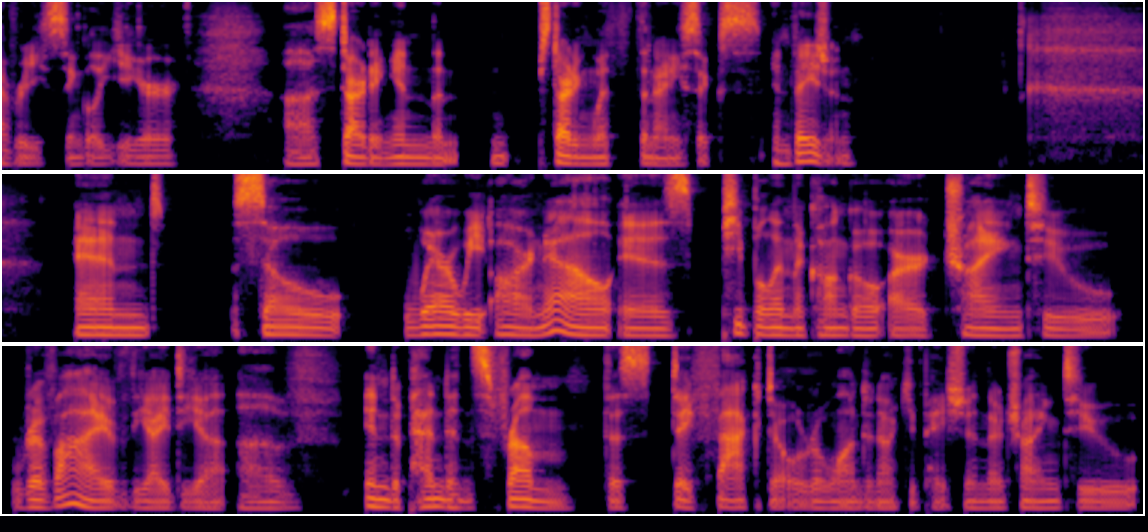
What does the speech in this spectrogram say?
every single year, uh, starting in the starting with the '96 invasion. And so, where we are now is people in the Congo are trying to revive the idea of independence from this de facto Rwandan occupation. They're trying to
